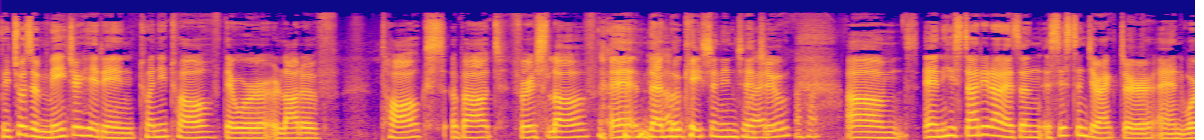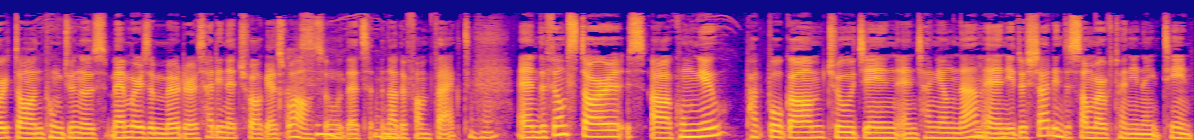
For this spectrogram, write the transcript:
which was a major hit in 2012. There were a lot of talks about first love and that Yeah. location in Jeju. Um, and he started out as an assistant director and worked on Bong Joon-ho's Memories of Murder, 살인의 추억 as well. So that's another fun fact. And the film stars uh, Gong Yu, Park Bo-gum, Cho Jin, and Chang Young-nam, and it was shot in the summer of 2019,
